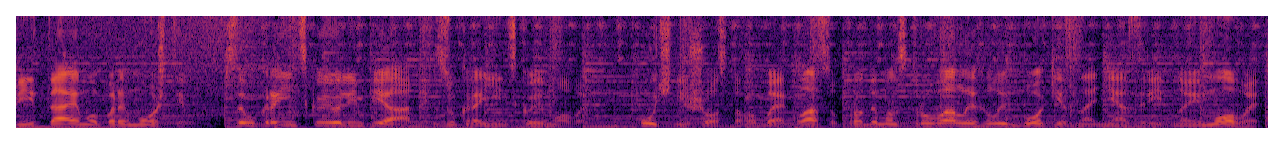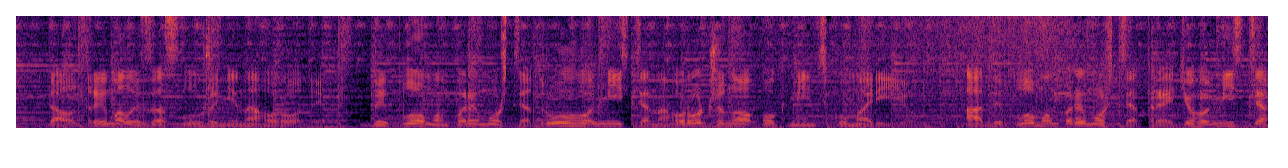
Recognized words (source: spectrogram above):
Вітаємо переможців всеукраїнської олімпіади з української мови. Учні 6 Б класу продемонстрували глибокі знання з рідної мови та отримали заслужені нагороди. Дипломом переможця другого місця нагороджено Окмінську Марію, а дипломом переможця третього місця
